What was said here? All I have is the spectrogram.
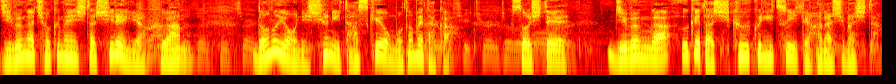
自分が直面した試練や不安どのように主に助けを求めたかそして自分が受けた祝福について話しました。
